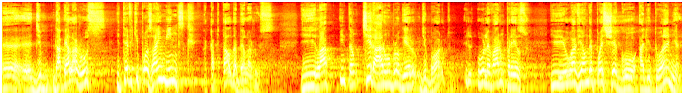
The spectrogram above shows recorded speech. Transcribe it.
uh, de, da Belarus e teve que pousar em Minsk, a capital da Belarus. E lá, então, tiraram o blogueiro de bordo e o levaram preso. E o avião depois chegou à Lituânia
